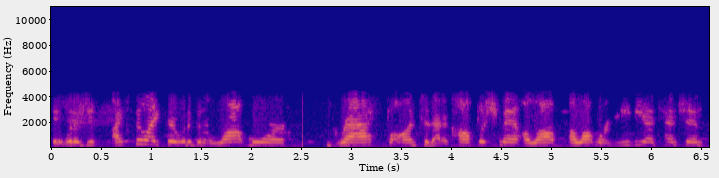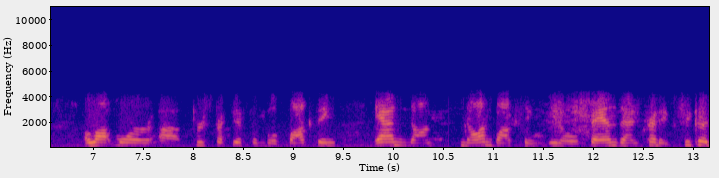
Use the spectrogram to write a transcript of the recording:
it would have just. I feel like there would have been a lot more grasp onto that accomplishment, a lot a lot more media attention, a lot more uh, perspective from both boxing and non non boxing, you know, fans and critics because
